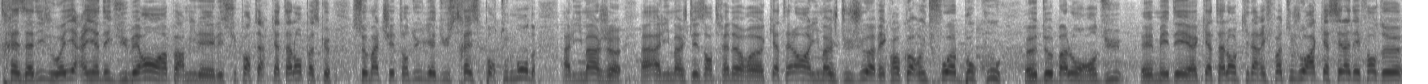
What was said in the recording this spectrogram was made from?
13 à 10. Vous voyez, rien d'exubérant hein, parmi les, supporters catalans parce que ce match est tendu, il y a du stress pour tout le monde, à l'image des entraîneurs euh, catalans, à l'image du jeu, avec encore une fois beaucoup euh, de ballons rendus, mais des euh, Catalans qui n'arrivent pas toujours à casser la défense de,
